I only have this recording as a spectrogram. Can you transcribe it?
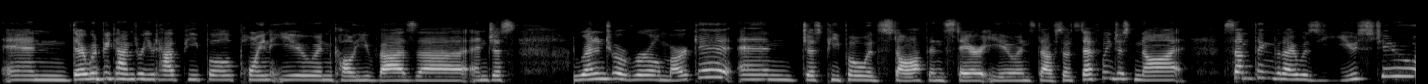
And there would be times where you'd have people point at you and call you Vaza and just we went into a rural market and just people would stop and stare at you and stuff. So it's definitely just not something that I was used to.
